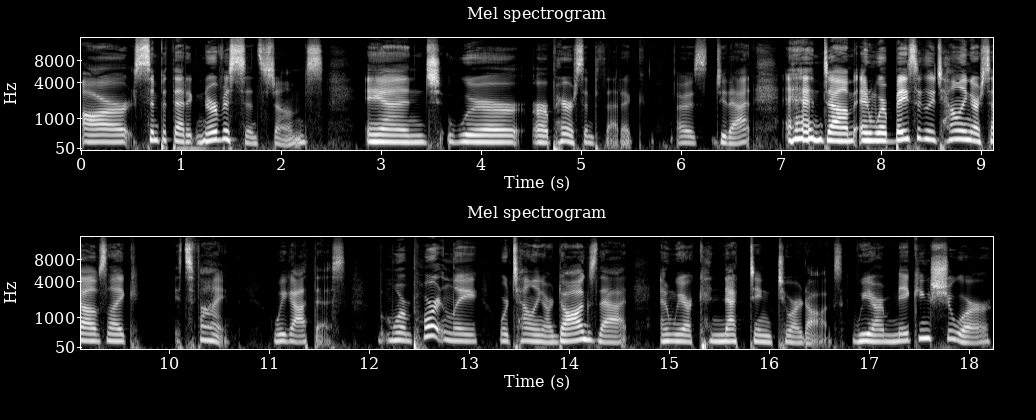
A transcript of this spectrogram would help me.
our sympathetic nervous systems and we're or parasympathetic. I always do that. And um, and we're basically telling ourselves like it's fine. We got this. But more importantly, we're telling our dogs that and we are connecting to our dogs. We are making sure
